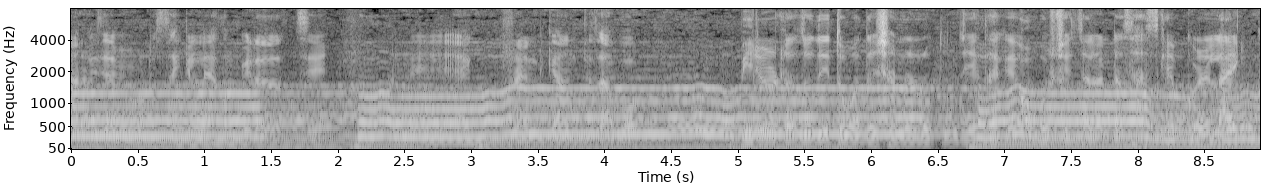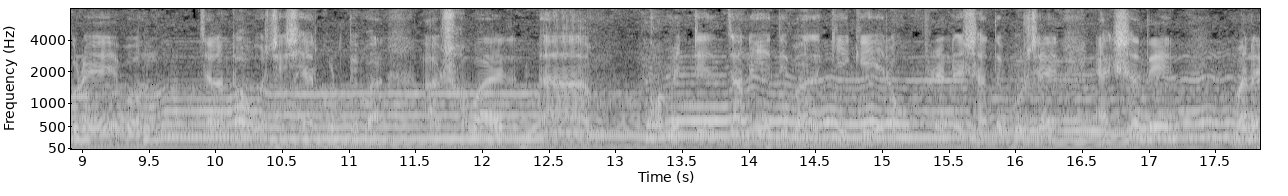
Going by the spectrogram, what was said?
আর ওই যে আমি মোটরসাইকেল নিয়ে এখন বেরো যাচ্ছি আমি এক ফ্রেন্ডকে আনতে যাব। ভিডিওটা যদি তোমাদের সামনে নতুন যেয়ে থাকে, অবশ্যই চ্যানেলটা সাবস্ক্রাইব করে লাইক করে, এবং চ্যানেলটা অবশ্যই শেয়ার করে দেবা আর সবার কমেন্টে জানিয়ে দিবা কে কে এরকম ফ্রেন্ডের সাথে বসে একসাথে মানে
